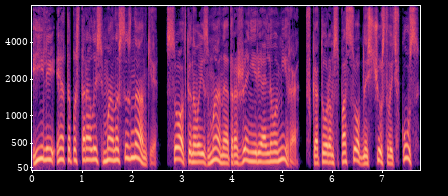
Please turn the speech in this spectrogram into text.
Или это постаралась мана с изнанки, сотканного из маны отражения реального мира, в котором способность чувствовать вкус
